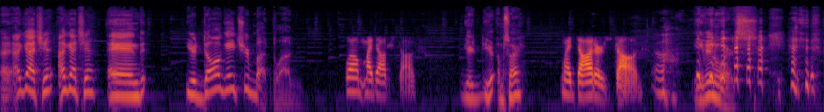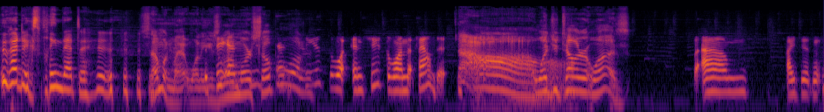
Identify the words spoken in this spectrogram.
I, I got you. I got you. And your dog ate your butt plug. Well, my daughter's dog. Your, your I'm sorry. My daughter's dog. Even worse. Who had to explain that to who? Someone might want to use a little more she- soap and and water. She's the one, and she's the one that found it. Ah, what'd you tell her it was? Um, I didn't.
